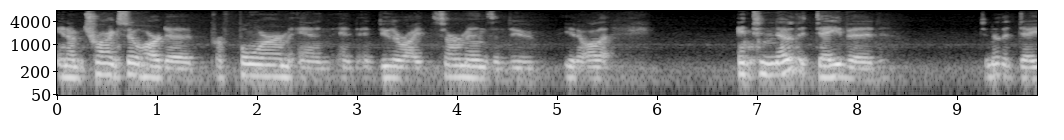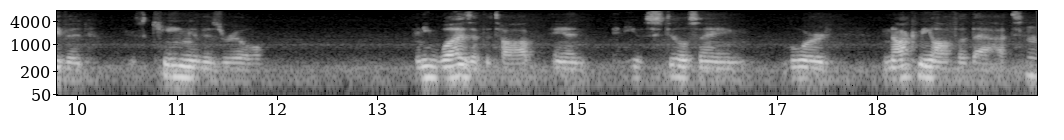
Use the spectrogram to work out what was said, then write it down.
and I'm trying so hard to perform and and, and do the right sermons and do you know all that, and to know that David, to know that David is king of Israel, and he was at the top, and and he was still saying, Lord, knock me off of that, Hmm.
